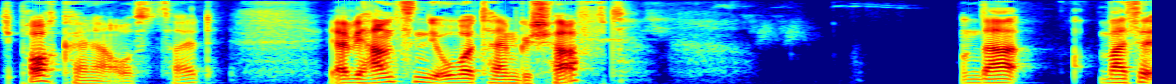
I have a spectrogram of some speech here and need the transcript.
ich brauche keine Auszeit. Ja, wir haben es in die Overtime geschafft. Und da war es ja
